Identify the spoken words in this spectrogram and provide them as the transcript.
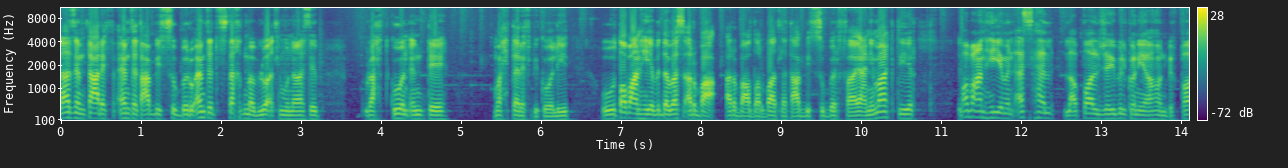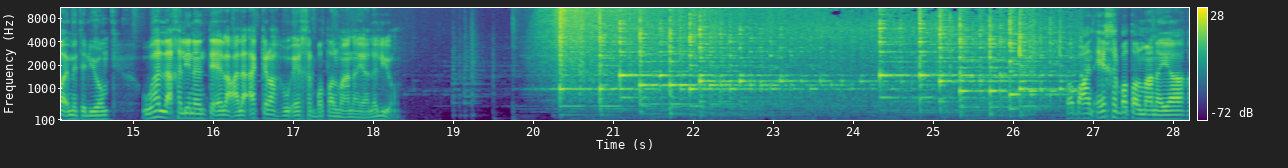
لازم تعرف إمتى تعبي السوبر وإمتى تستخدمه بالوقت المناسب. راح تكون إنت محترف ب Colette وطبعا هي بدها بس أربع أربع ضربات لتعبي السوبر فيعني ما كتير. طبعا هي من أسهل الأبطال اللي جايب لكم اياهم بقائمة اليوم. وهلا خلينا ننتقل على أكره وآخر بطل معنا يا لليوم. طبعا آخر بطل معنا يا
